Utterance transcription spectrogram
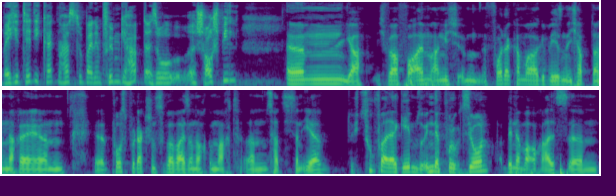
welche Tätigkeiten hast du bei dem Film gehabt? Also äh, Schauspiel? Ähm, ja, ich war vor allem eigentlich ähm, vor der Kamera gewesen. Ich habe dann nachher ähm, äh, Post-Production Supervisor noch gemacht. Ähm, das hat sich dann eher durch Zufall ergeben, so in der Produktion. Bin aber auch als ähm,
